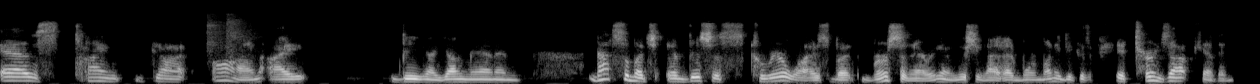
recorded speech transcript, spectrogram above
as time got on, I, being a young man and not so much ambitious career wise, but mercenary and wishing I had more money because it turns out, Kevin,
